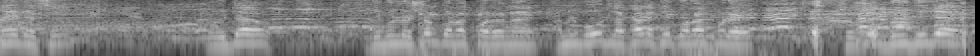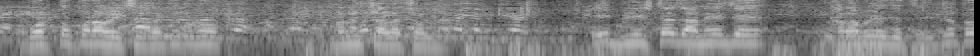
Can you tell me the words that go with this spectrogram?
হয়ে গেছে। ওইটা ডিমোলেশন করা করে নাই। আমি বহুত লেখালেখি করার পরে শেষে দুই দিকে গর্ত করা হয়েছে যাতে কোনো মানুষ চলাচল না এই ব্রিজটা জানে যে খারাপ হয়ে যেতে। এটা তো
